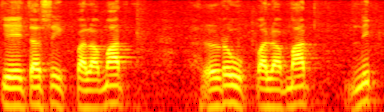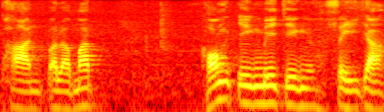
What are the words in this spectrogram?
เจตสิกปรมัตถ์ รูปปรมัตนิพพานปรมัตของจริงมีจริงสี่อย่าง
